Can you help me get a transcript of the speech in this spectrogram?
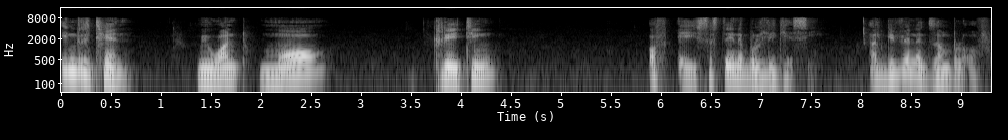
In return, we want more creating of a sustainable legacy. I'll give you an example of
